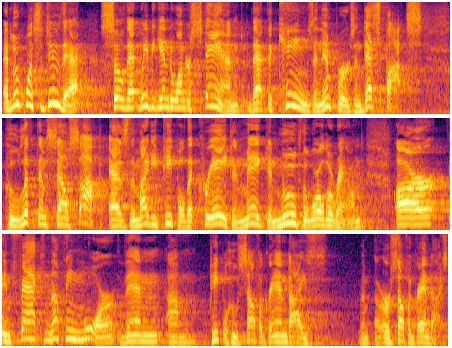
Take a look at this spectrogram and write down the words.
And Luke wants to do that so that we begin to understand that the kings and emperors and despots who lift themselves up as the mighty people that create and make and move the world around are, in fact, nothing more than um, people who self aggrandize or self aggrandize,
